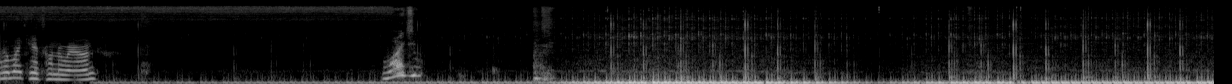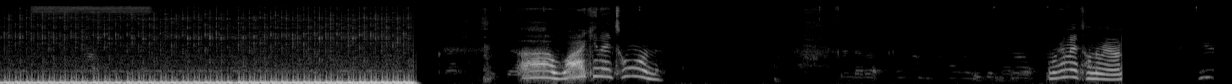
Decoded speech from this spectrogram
How I can't turn around? Why'd you? Ah, why can't I turn? Why can't I turn around? Here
